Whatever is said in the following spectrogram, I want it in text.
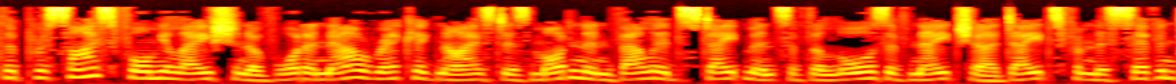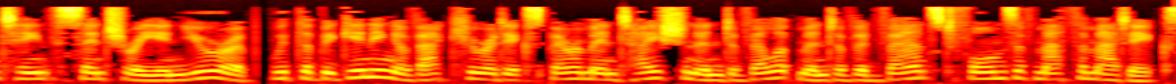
The precise formulation of what are now recognized as modern and valid statements of the laws of nature dates from the 17th century in Europe, with the beginning of accurate experimentation and development of advanced forms of mathematics.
